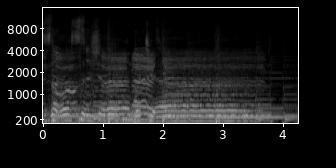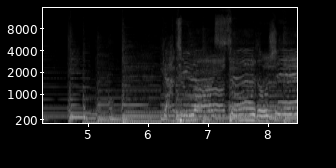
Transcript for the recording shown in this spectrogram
Présence, je me tiens. Car tu as ce dont j'ai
